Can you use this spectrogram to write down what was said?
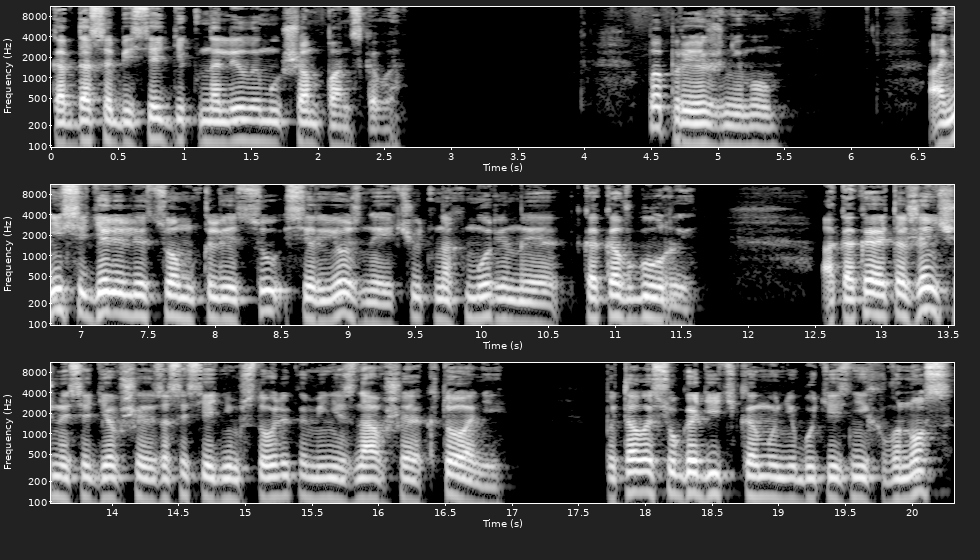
когда собеседник налил ему шампанского. По-прежнему. Они сидели лицом к лицу, серьезные, чуть нахмуренные, как авгуры. А какая-то женщина, сидевшая за соседним столиком и не знавшая, кто они, пыталась угодить кому-нибудь из них в нос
